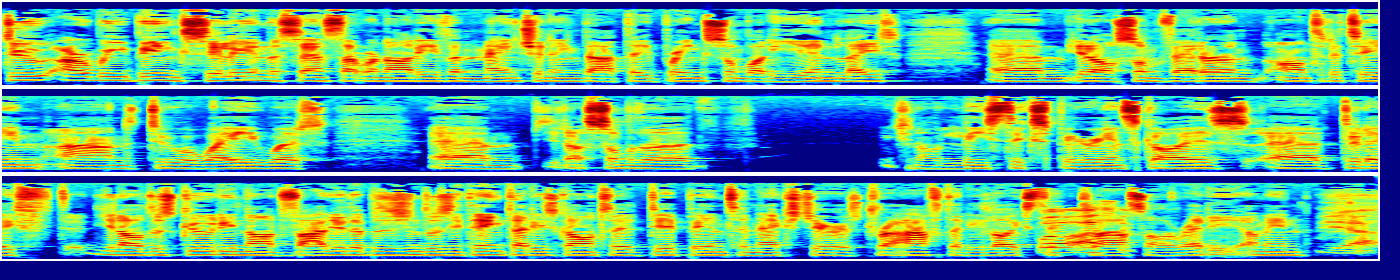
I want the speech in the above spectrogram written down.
do are we being silly in the sense that we're not even mentioning that they bring somebody in late, um, you know, some veteran onto the team and do away with, um, you know, some of the you know least experienced guys? Uh, do they you know does Gutey not value the position? Does he think that he's going to dip into next year's draft that he likes Well, the I class already? I mean Yeah,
